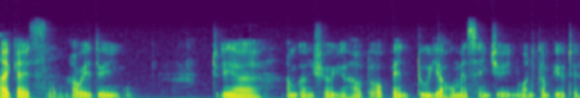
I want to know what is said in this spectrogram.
hi guys how are you doing? Today uh, I'm going to show you how to open two Yahoo Messenger in one computer.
